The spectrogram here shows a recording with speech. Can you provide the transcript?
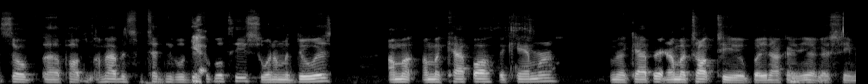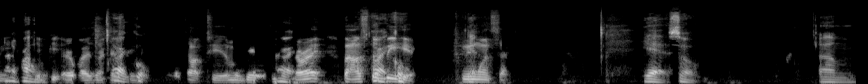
So, uh, Pop, I'm having some technical difficulties. Yeah. So what I'm gonna do is, I'm gonna I'm gonna cap off the camera. I'm gonna cap it. and I'm gonna talk to you, but you're not gonna you're not gonna see me. Not. Everybody's not gonna see cool. me. Talk to you. I'm gonna be all right. all right, but I'll still right, be cool. here. Give me yeah. one second. Yeah. So, um,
